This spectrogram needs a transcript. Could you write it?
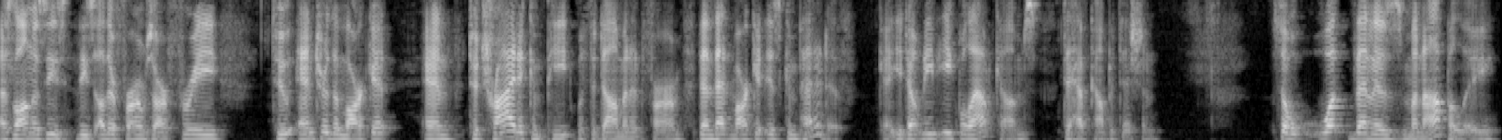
As long as these, these other firms are free to enter the market and to try to compete with the dominant firm, then that market is competitive. Okay. You don't need equal outcomes to have competition. So what then is monopoly?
